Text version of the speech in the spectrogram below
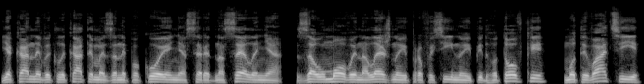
яка не викликатиме занепокоєння серед населення за умови належної професійної підготовки, мотивації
